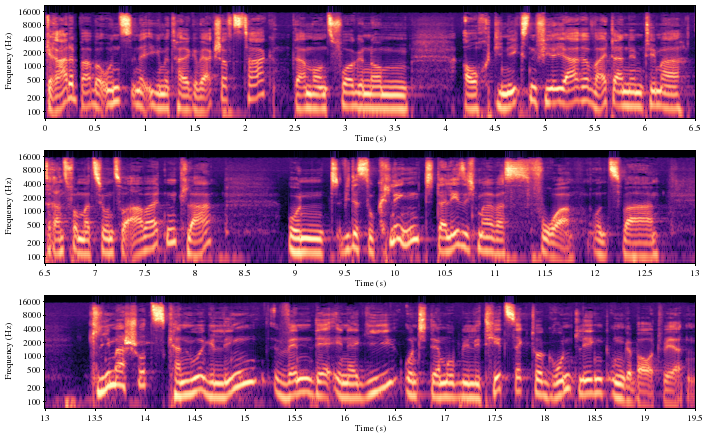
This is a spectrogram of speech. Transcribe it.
Gerade war bei uns in der IG Metall Gewerkschaftstag. Da haben wir uns vorgenommen, auch die nächsten vier Jahre weiter an dem Thema Transformation zu arbeiten, klar. Und wie das so klingt, da lese ich mal was vor. Und zwar, Klimaschutz kann nur gelingen, wenn der Energie- und der Mobilitätssektor grundlegend umgebaut werden.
